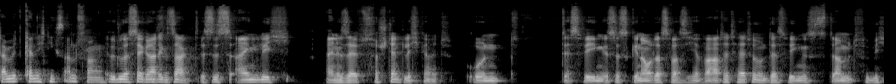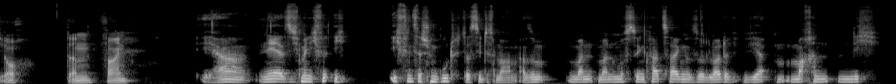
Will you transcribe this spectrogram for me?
Damit kann ich nichts anfangen. Du hast ja gerade gesagt, es ist eigentlich eine Selbstverständlichkeit. Und deswegen ist es genau das, was ich erwartet hätte. Und deswegen ist es damit für mich auch dann fein. Ja, nee, also ich meine, ich finde ich, ich finde es ja schon gut, dass sie das machen. Also man, man muss denen klar zeigen, so Leute, wir machen nicht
